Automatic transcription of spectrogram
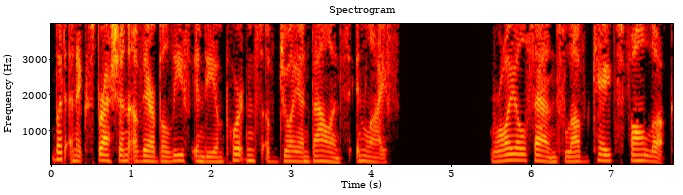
but an expression of their belief in the importance of joy and balance in life. Royal fans loved Kate's fall look,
